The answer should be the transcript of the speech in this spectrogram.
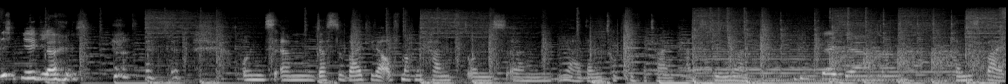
ich gehe gleich. und ähm, dass du bald wieder aufmachen kannst und ähm, ja, deine Tupfen verteilen kannst. Vielen Dank. Sehr gerne. Dann bis bald.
